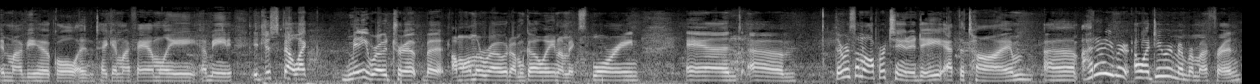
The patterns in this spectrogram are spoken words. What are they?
in my vehicle and taking my family. I mean, it just felt like mini road trip, but I'm on the road, I'm going, I'm exploring, and um, there was an opportunity at the time. Um, I don't even. Oh, I do remember my friend.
